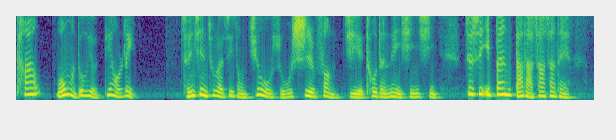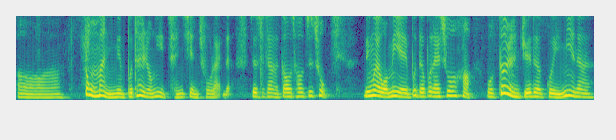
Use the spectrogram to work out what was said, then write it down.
他。往往都会有掉泪，呈现出来这种救赎、释放、解脱的内心戏。这是一般打打杀杀的呃动漫里面不太容易呈现出来的，这是它的高超之处。另外，我们也不得不来说哈，我个人觉得《鬼灭》呢，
